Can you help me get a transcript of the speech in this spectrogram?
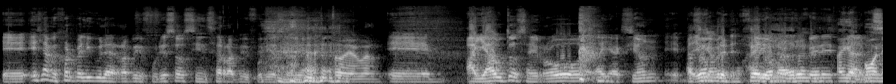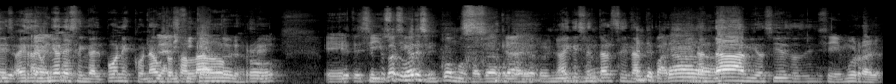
eh, es la mejor película de Rápido y Furioso sin ser Rápido y Furioso. digamos. Estoy de acuerdo. Eh, hay autos, hay robots, hay acción. eh, Hay básicamente, hombres, mujeres, ladrones. Hay claro, galpones, sí, hay reuniones en galpones con autos al lado. los robos. Eh, este, sí, son básicamente- lugares incómodos para tener Claro, reuniones, Hay que ¿no? sentarse en, Gente and- parada. en andamios y eso, sí. Sí, muy raro.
